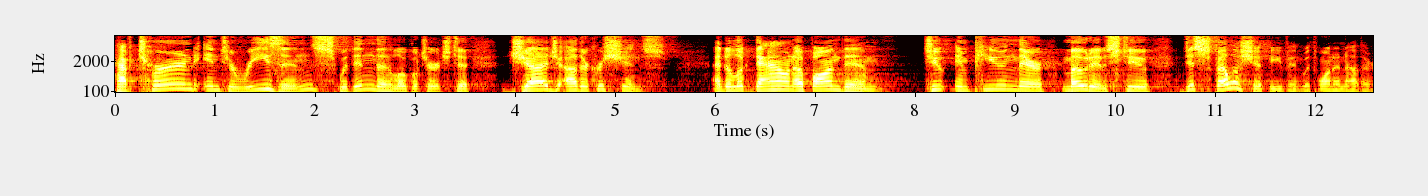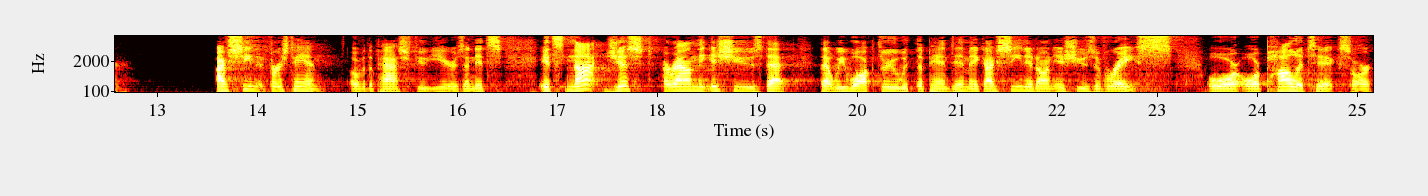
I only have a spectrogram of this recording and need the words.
have turned into reasons within the local church to judge other Christians and to look down upon them, to impugn their motives, to disfellowship even with one another. I've seen it firsthand over the past few years. And it's, it's not just around the issues that, that we walk through with the pandemic. I've seen it on issues of race or, or politics or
